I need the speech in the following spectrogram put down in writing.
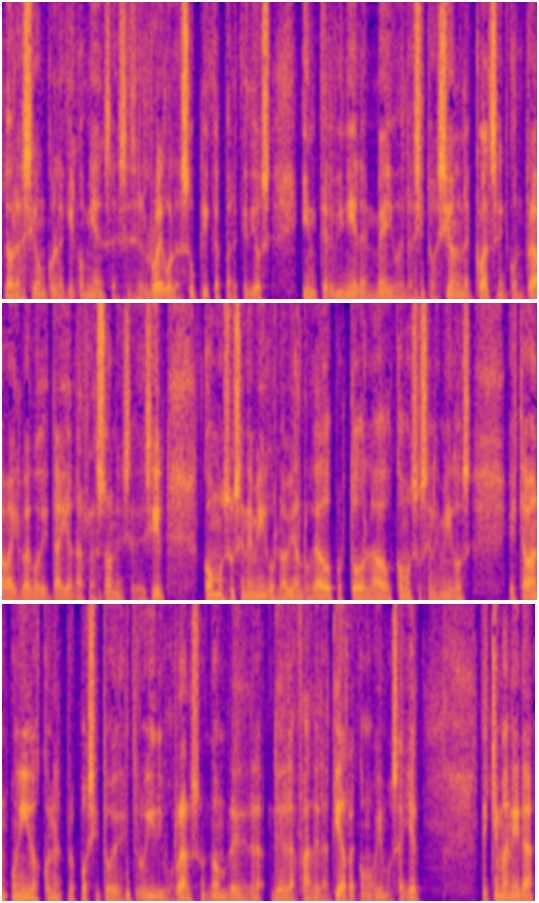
la oración con la que comienza, ese es el ruego, la súplica para que Dios interviniera en medio de la situación en la cual se encontraba y luego detalla las razones, es decir, cómo sus enemigos lo habían rodeado por todos lados, cómo sus enemigos estaban unidos con el propósito de destruir y borrar su nombre desde la, faz de la tierra, como vimos ayer. De qué manera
